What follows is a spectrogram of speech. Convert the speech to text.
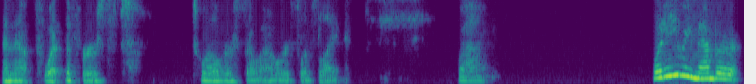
And that's what the first 12 or so hours was like. Wow. What do you remember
